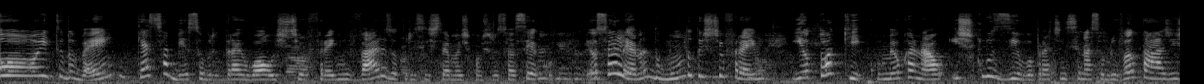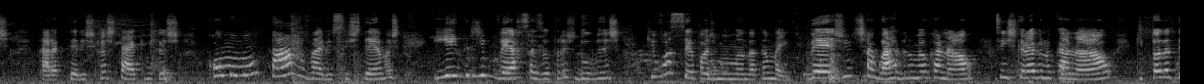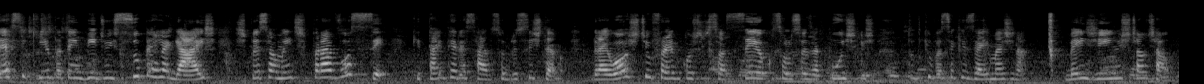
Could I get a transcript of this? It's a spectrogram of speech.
Oi, tudo bem? Quer saber sobre drywall, steel frame e vários outros sistemas de construção a seco? Eu sou Helena, do mundo do steel frame, e eu tô aqui com o meu canal exclusivo para te ensinar sobre vantagens, características técnicas, como montar vários sistemas e entre diversas outras dúvidas que você pode me mandar também. Beijo, te aguardo no meu canal, se inscreve no canal, que toda terça e quinta tem vídeos super legais, especialmente para você que está interessado sobre o sistema. Drywall, steel frame, construção a seco, soluções acústicas, tudo que você quiser imaginar. Beijinhos, tchau, tchau.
